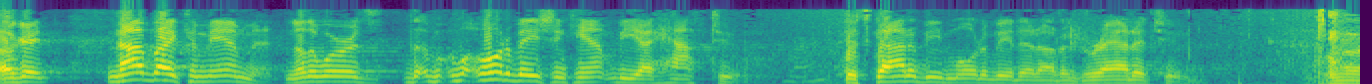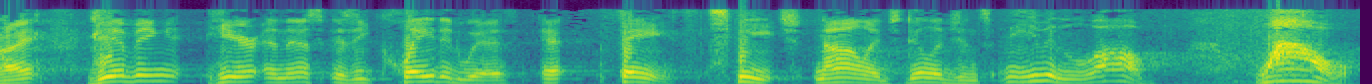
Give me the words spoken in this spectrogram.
okay, not by commandment. In other words, the motivation can't be I have to. It's got to be motivated out of gratitude. All right? Giving here and this is equated with eh, faith, speech, knowledge, diligence, and even love. Wow.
